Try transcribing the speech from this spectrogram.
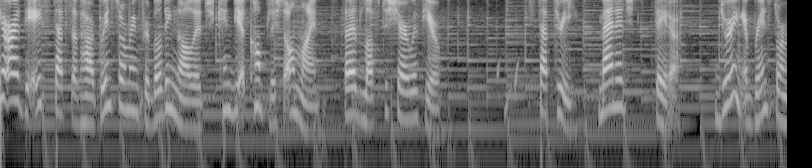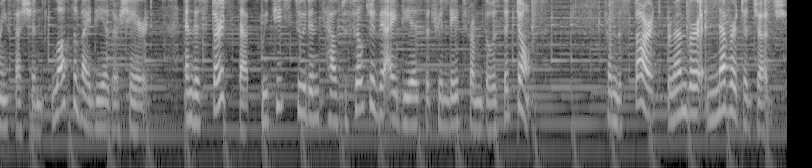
Here are the 8 steps of how brainstorming for building knowledge can be accomplished online that I'd love to share with you. Step 3. Manage data. During a brainstorming session, lots of ideas are shared. In this third step, we teach students how to filter the ideas that relate from those that don't. From the start, remember never to judge.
